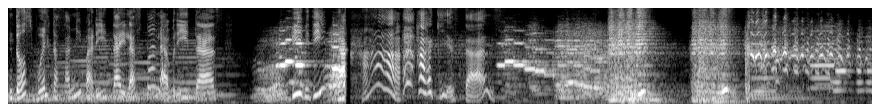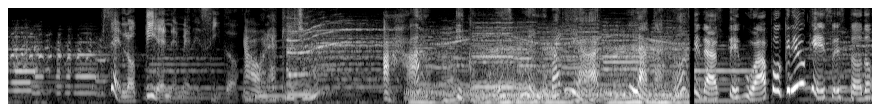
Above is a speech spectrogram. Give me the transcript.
dos vueltas a mi varita y las palabritas. Bibidi. Ajá, aquí estás. Se lo tiene merecido. ¿Ahora que yo? Ajá, y como es bueno variar, la carroza. Quedaste guapo, creo que eso es todo,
